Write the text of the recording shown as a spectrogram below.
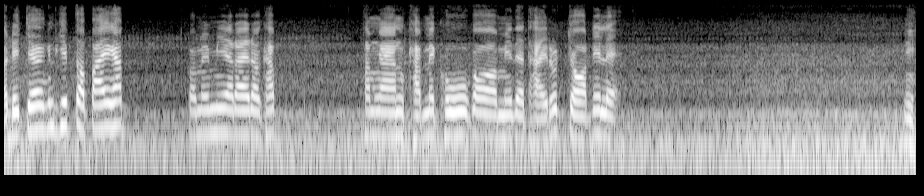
เอาเดี๋ยวเจอกันคลิปต่อไปครับ ก็ไม่มีอะไรหรอกครับทำงานขับแมคโครก็มีแต่ถ่ายรถจอดนี่แหละ นี่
